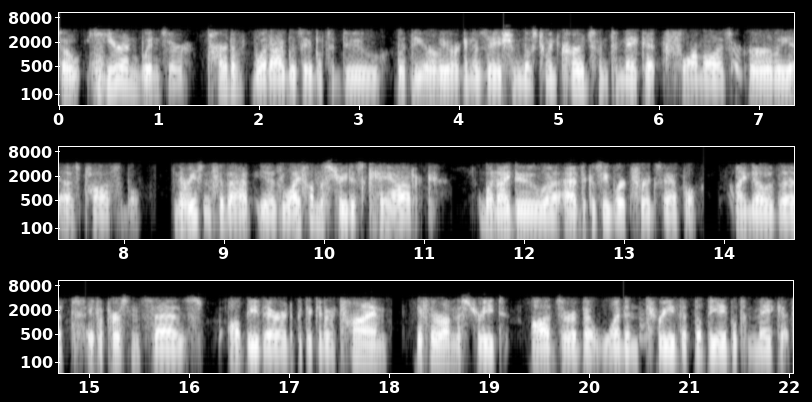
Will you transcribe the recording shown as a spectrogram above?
So here in Windsor, part of what I was able to do with the early organization was to encourage them to make it formal as early as possible. And the reason for that is life on the street is chaotic. When I do uh, advocacy work, for example, I know that if a person says, I'll be there at a particular time, if they're on the street, odds are about one in three that they'll be able to make it.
